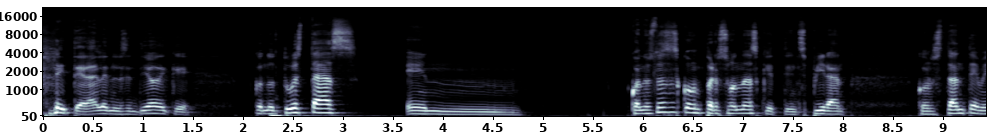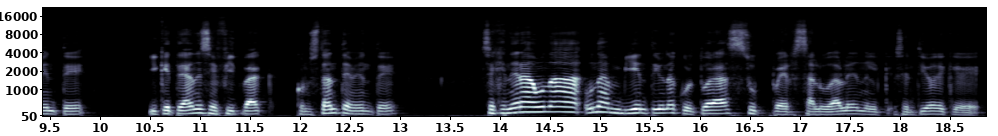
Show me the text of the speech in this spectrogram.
literal en el sentido de que cuando tú estás en... Cuando estás con personas que te inspiran constantemente y que te dan ese feedback constantemente, se genera una, un ambiente y una cultura súper saludable en el sentido de que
